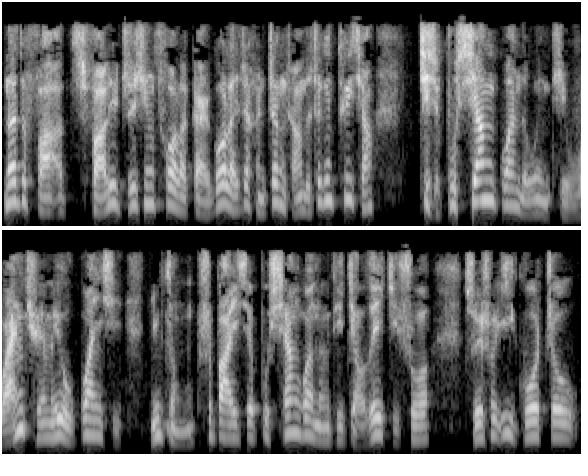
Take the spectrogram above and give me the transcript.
那这法法律执行错了，改过来，这很正常的，这跟推墙这是不相关的问题，完全没有关系。你们总是把一些不相关的问题搅在一起说，所以说一锅粥。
